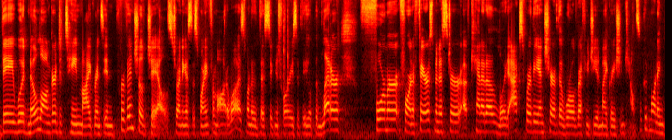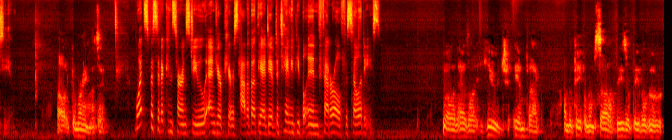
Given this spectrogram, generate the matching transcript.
they would no longer detain migrants in provincial jails. Joining us this morning from Ottawa is one of the signatories of the open letter, former Foreign Affairs Minister of Canada, Lloyd Axworthy, and chair of the World Refugee and Migration Council. Good morning to you. Oh, good morning, Lindsey. What specific concerns do you and your peers have about the idea of detaining people in federal facilities? Well, it has a huge impact on the people themselves. These are people who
